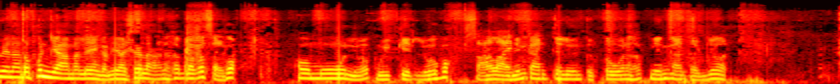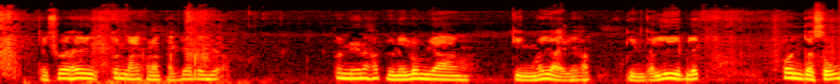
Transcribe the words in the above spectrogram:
เวลาเราพ่นยามาแรงกับยาเชื้อรานะครับ เราก็ใส่พวกฮอร์โมนหรือว่าปุ๋ยเกล็ดหรือว่าพวกสาหร่ายเน้นการเจริญเติบโตนะครับ เน้นการแตกยอด จะช่วยให้ต้นไม้ของเราแตกยอดได้เยอะต้นนี้นะครับ อยู่ในร่มยางกิ่งไม่ใหญ่เลยครับ กิ่งจะรีบเล็ก ต้นจะสูง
